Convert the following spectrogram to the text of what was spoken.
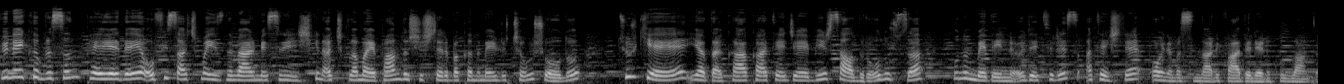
Güney Kıbrıs'ın PYD'ye ofis açma izni vermesine ilişkin açıklama yapan Dışişleri Bakanı Mevlüt Çavuşoğlu, Türkiye'ye ya da KKTC'ye bir saldırı olursa bunun bedelini ödetiriz, ateşle oynamasınlar ifadelerini kullandı.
